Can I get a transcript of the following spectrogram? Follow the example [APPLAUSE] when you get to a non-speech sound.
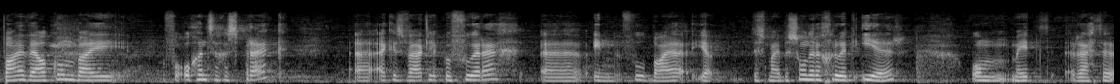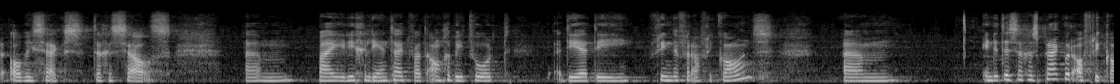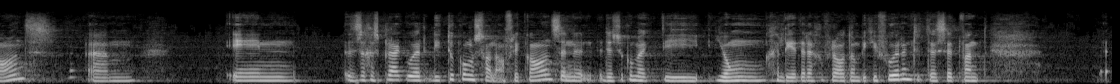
baie welkom by vanoggend se gesprek. Uh, ek is werklik bevoorreg uh, en voel baie ja, dis my besondere groot eer om met regter Albie Sachs te gesels. Ehm um, by hierdie geleentheid wat aangebied word deur die Vriende vir Afrikaans. Ehm um, en dit is 'n gesprek oor Afrikaans. Ehm um, en dit is 'n gesprek oor die toekoms van Afrikaans en dis hoekom ek die jong geleerders gevra het om 'n bietjie vorentoe te sit want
